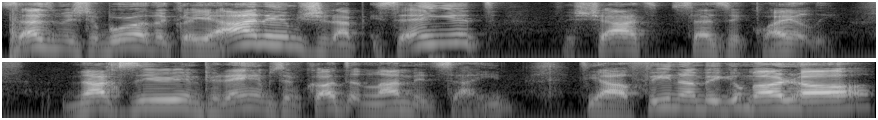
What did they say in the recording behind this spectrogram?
Says Mishabura, the Koyanim should not be saying it. The Shat says it quietly. Nachziri and Peneim Sivkat Lamid Zayin. The Alfina Bigamara.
